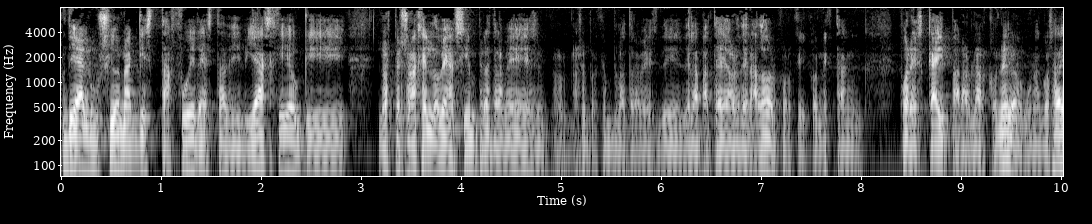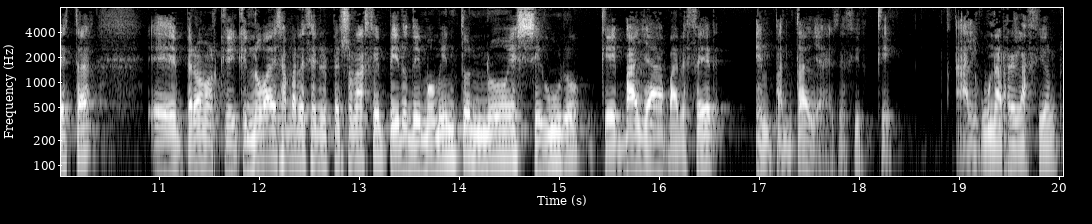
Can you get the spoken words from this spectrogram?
de alusión a que está fuera, está de viaje o que los personajes lo vean siempre a través, no sé, por ejemplo, a través de, la pantalla de ordenador porque conectan por Skype para hablar con él o alguna cosa de estas. Eh, pero vamos, que, no va a desaparecer el personaje, pero de momento no es seguro que vaya a aparecer en pantalla. Es decir, que alguna relación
